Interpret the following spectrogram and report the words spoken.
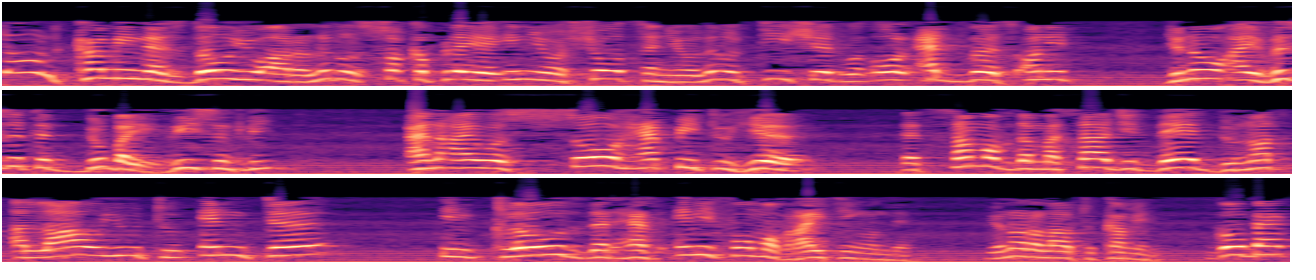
Don't come in as though you are a little soccer player in your shorts and your little t-shirt with all adverts on it. You know, I visited Dubai recently and I was so happy to hear that some of the masajid there do not allow you to enter in clothes that have any form of writing on them. You're not allowed to come in. Go back,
